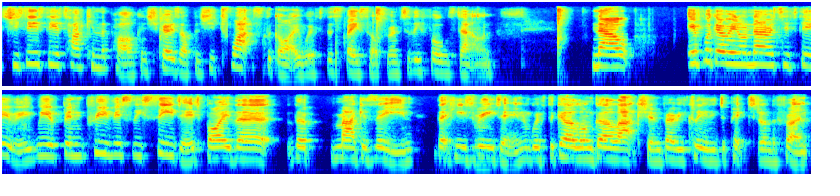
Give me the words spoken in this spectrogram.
she sees the attack in the park and she goes up and she twats the guy with the space hopper until he falls down. Now, if we're going on narrative theory, we have been previously seeded by the the magazine that he's Hmm. reading with the girl on girl action very clearly depicted on the front.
